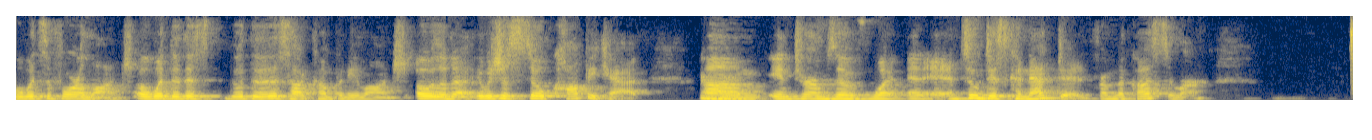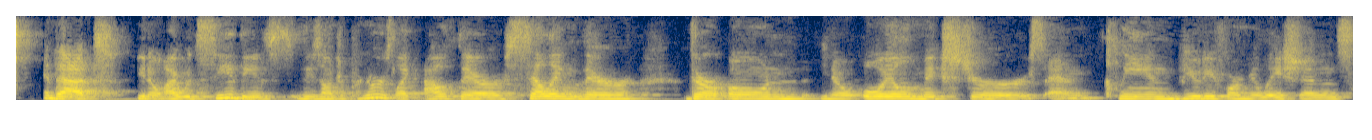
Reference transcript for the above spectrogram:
well, what Sephora launch? Oh, what did this what did this hot company launch? Oh, it was just so copycat mm-hmm. um, in terms of what and, and so disconnected from the customer that you know I would see these these entrepreneurs like out there selling their their own you know oil mixtures and clean beauty formulations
